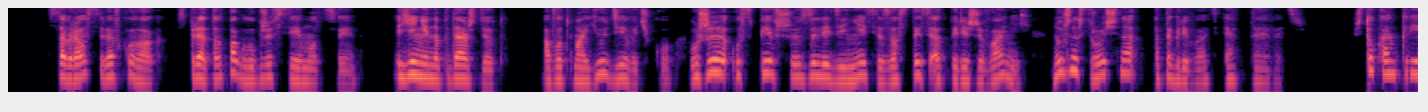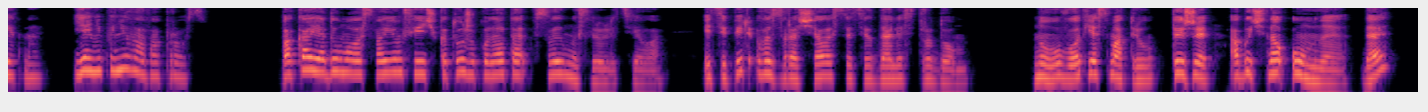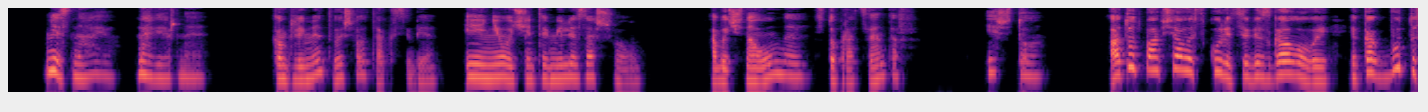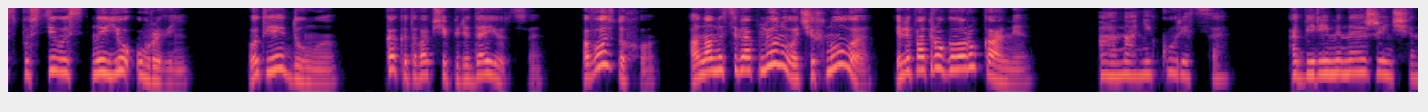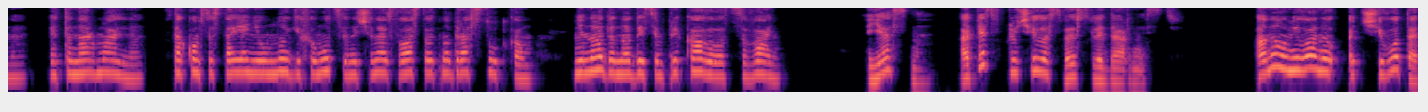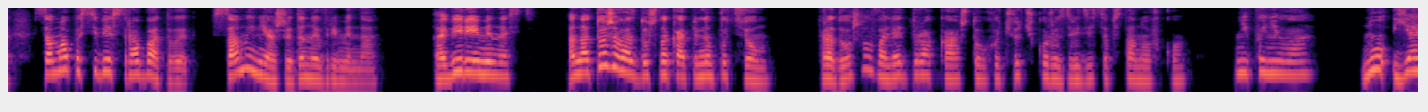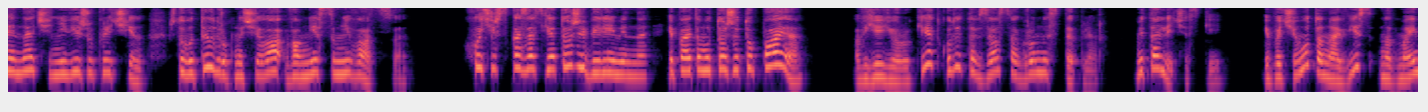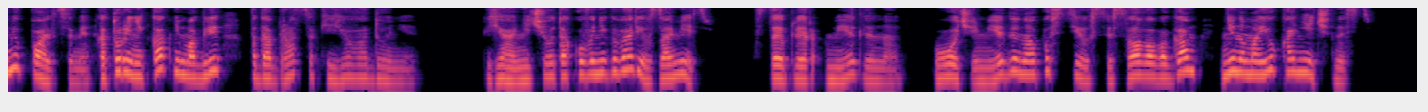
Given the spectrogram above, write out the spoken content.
Собрал себя в кулак, спрятал поглубже все эмоции. Енина подождет. А вот мою девочку, уже успевшую заледенеть и застыть от переживаний, Нужно срочно отогревать и оттаивать. Что конкретно? Я не поняла вопрос. Пока я думала о своем, феечка тоже куда-то в свои мысли улетела. И теперь возвращалась с этих далей с трудом. «Ну, вот я смотрю. Ты же обычно умная, да?» «Не знаю, наверное». Комплимент вышел так себе. И не очень-то Миле зашел. «Обычно умная, сто процентов». «И что?» А тут пообщалась с курицей безголовой и как будто спустилась на ее уровень. Вот я и думаю, как это вообще передается? По воздуху? Она на тебя плюнула, чихнула или потрогала руками? Она не курица, а беременная женщина. Это нормально. В таком состоянии у многих эмоции начинают властвовать над рассудком. Не надо над этим прикалываться, Вань. Ясно. Опять включила свою солидарность. Она у Миланы от чего-то сама по себе срабатывает в самые неожиданные времена. А беременность? Она тоже воздушно-капельным путем? Продолжил валять дурака, чтобы хоть чуточку разрядить обстановку. «Не поняла». «Ну, я иначе не вижу причин, чтобы ты вдруг начала во мне сомневаться». «Хочешь сказать, я тоже беременна, и поэтому тоже тупая?» В ее руке откуда-то взялся огромный степлер, металлический, и почему-то навис над моими пальцами, которые никак не могли подобраться к ее ладони. Я ничего такого не говорил, заметь. Степлер медленно, очень медленно опустился, слава богам, не на мою конечность.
